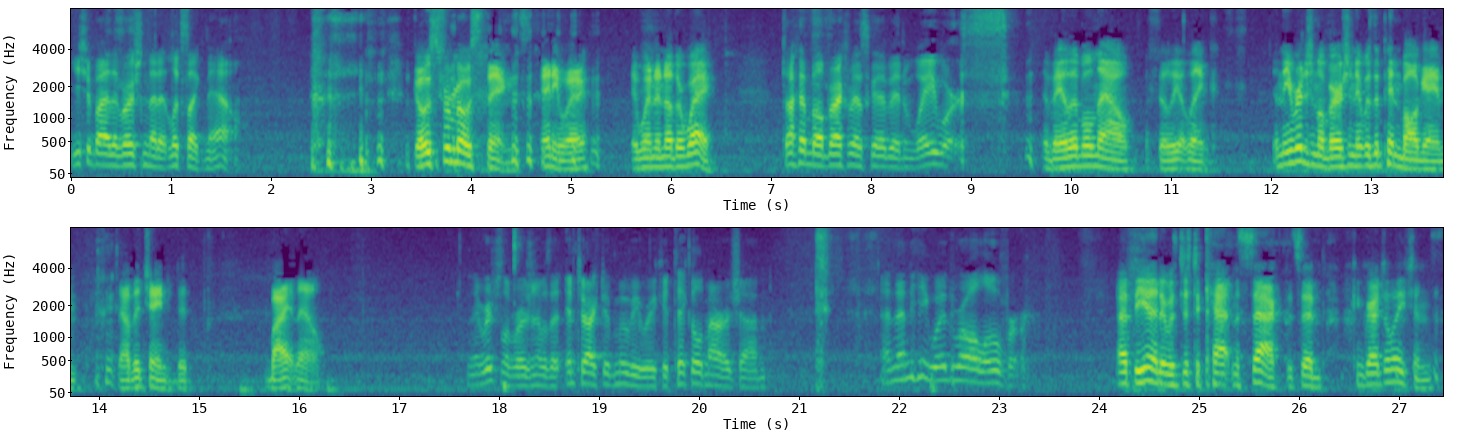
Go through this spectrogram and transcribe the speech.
You should buy the version that it looks like now. Goes for most things. Anyway, it went another way. Taco Bell breakfast could have been way worse. Available now. Affiliate link. In the original version, it was a pinball game. Now they changed it. Buy it now. In the original version, it was an interactive movie where you could tickle Marichan, and then he would roll over. At the end, it was just a cat in a sack that said, "Congratulations."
